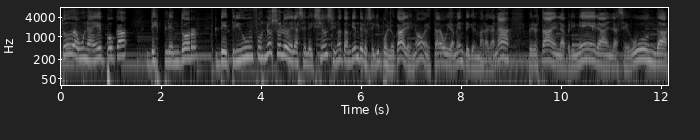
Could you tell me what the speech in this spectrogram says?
toda una época de esplendor de triunfos, no solo de la selección, sino también de los equipos locales, ¿no? Está obviamente que el Maracaná, pero está en la primera, en la segunda,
